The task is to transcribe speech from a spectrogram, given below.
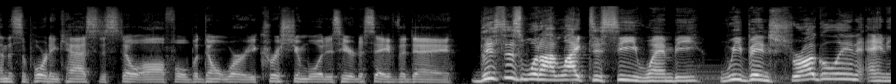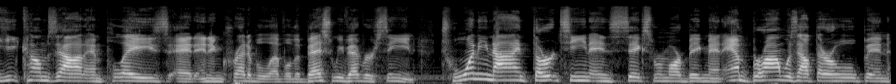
And the supporting cast is still awful, but don't worry, Christian Wood is here to save the day. This is what I like to see, Wemby. We've been struggling and he comes out and plays at an incredible level, the best we've ever seen. 29, 13, and 6 from our big man. And Bron was out there hooping,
